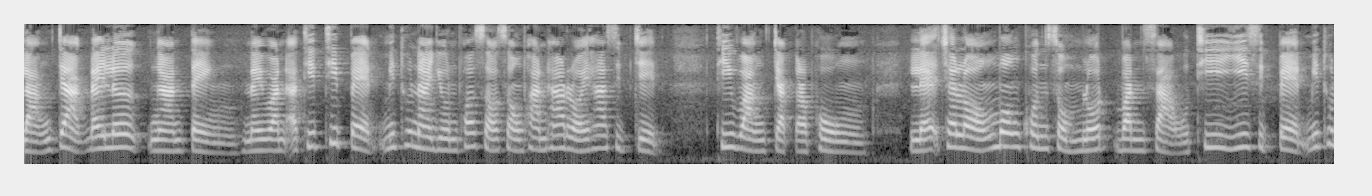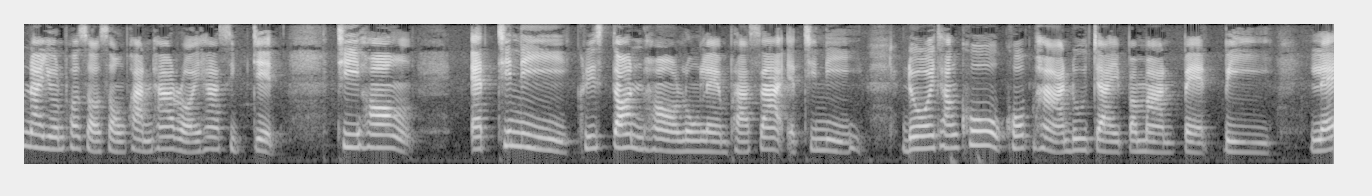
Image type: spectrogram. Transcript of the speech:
หลังจากได้เลิกงานแต่งในวันอาทิตย์ที่ 8 มิถุนายน พศ 2557 ที่วังจักรพงศ์และฉลองมงคลสมรสวันเสาร์ที่ 28 มิถุนายน พศ 2557 ที่ห้องแอตทินี คริสตันฮอลล์โรงแรมพลาซาแอตทินี โดยทั้งคู่คบหาดูใจประมาณ 8 ปี และ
